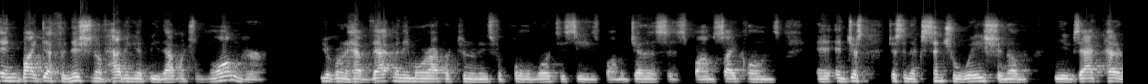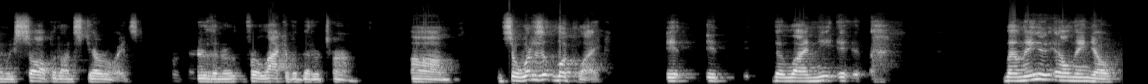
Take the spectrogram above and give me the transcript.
and by definition of having it be that much longer, you're going to have that many more opportunities for polar vortices, bombogenesis, bomb cyclones, and, and, just just an accentuation of the exact pattern we saw, but on steroids, for better than for lack of a better term. Um, and so, what does it look like? It it the line. It, La Nina El Nino,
